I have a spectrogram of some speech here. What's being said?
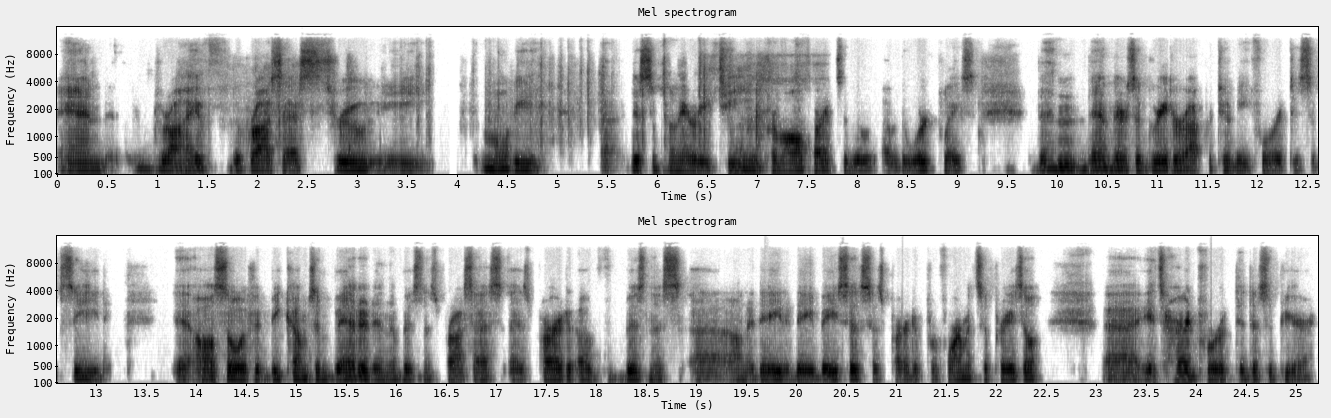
and drive the process through a multi disciplinary team from all parts of the, of the workplace, then, then there's a greater opportunity for it to succeed. Uh, also, if it becomes embedded in the business process as part of business uh, on a day to day basis, as part of performance appraisal, uh, it's hard for it to disappear.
